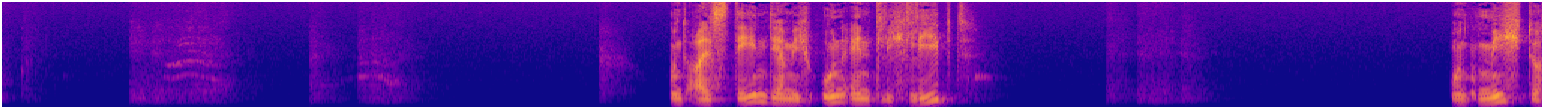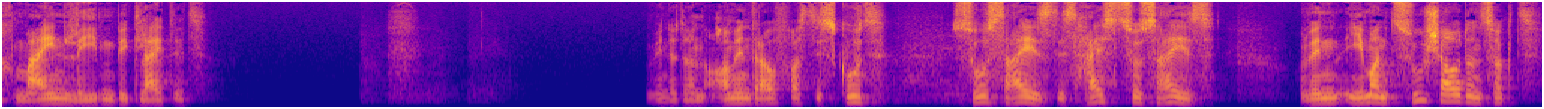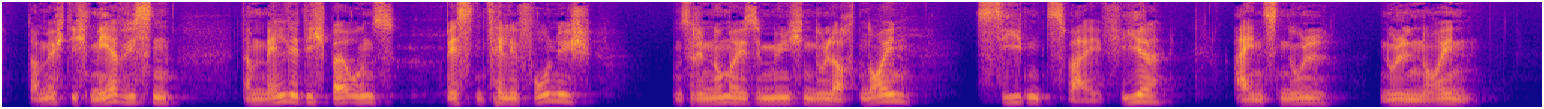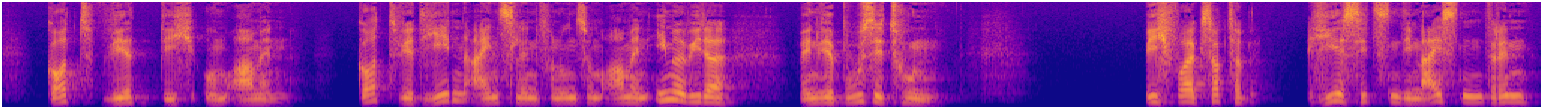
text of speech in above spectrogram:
Und als den, der mich unendlich liebt und mich durch mein Leben begleitet. Wenn du da einen Amen drauf hast, ist gut. So sei es. Das heißt, so sei es. Und wenn jemand zuschaut und sagt, da möchte ich mehr wissen, dann melde dich bei uns, besten telefonisch. Unsere Nummer ist in München 089 724 1009. Gott wird dich umarmen. Gott wird jeden einzelnen von uns umarmen, immer wieder, wenn wir Buße tun. Wie ich vorher gesagt habe, hier sitzen die meisten drin,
